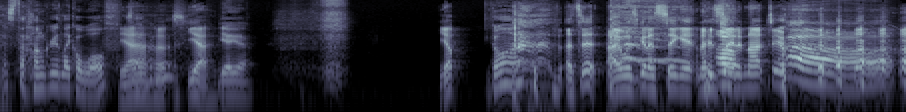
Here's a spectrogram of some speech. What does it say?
What's the Hungry Like a Wolf? Yeah. that what huh? it is? Yeah. Yeah, yeah. Yep. Go on. That's it. I was gonna sing it, and I decided not to.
